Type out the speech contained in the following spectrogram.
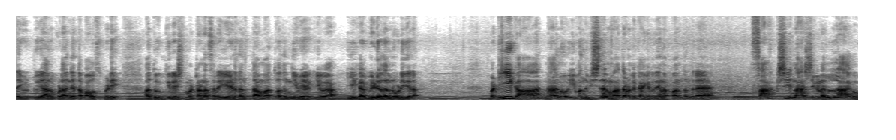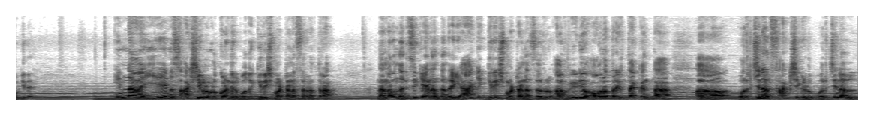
ದಯವಿಟ್ಟು ಯಾರು ಕೂಡ ಅನ್ಯತಾ ಭಾವಿಸ್ಬೇಡಿ. ಅದು ಗಿರೀಶ್ ಮಠಣ್ಣ ಸರ್ ಹೇಳಿದಂತ ಮಾತು. ಅದನ್ನ ನೀವೇ ಈಗ ಈಗ ವಿಡಿಯೋದಲ್ಲಿ ನೋಡಿದೀರಾ. ಬಟ್ ಈಗ ನಾನು ಈ ಒಂದು ವಿಷಯದಲ್ಲಿ ಮಾತಾಡ್ಬೇಕಾಗಿರೋದು ಏನಪ್ಪಾ ಅಂತಂದ್ರೆ, ಸಾಕ್ಷಿ ನಾಶಿಗಳೆಲ್ಲ ಆಗೋಗಿದೆ. ಇನ್ನ ಏನು ಸಾಕ್ಷಿಗಳು ಉಳ್ಕೊಂಡಿರ್ಬೋದು ಗಿರೀಶ್ ಮಠಣ್ಣ ಸರ್ ಹತ್ರ? ನನ್ನ ಒಂದು ಅನಿಸಿಕೆ ಏನಂತಂದ್ರೆ, ಯಾಕೆ ಗಿರೀಶ್ ಮಠಣ್ಣ ಸರ್ ಆ ವಿಡಿಯೋ ಅವ್ರ ಹತ್ರ ಆ ಒರಿಜಿನಲ್ ಸಾಕ್ಷಿಗಳು ಒರಿಜಿನಲ್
